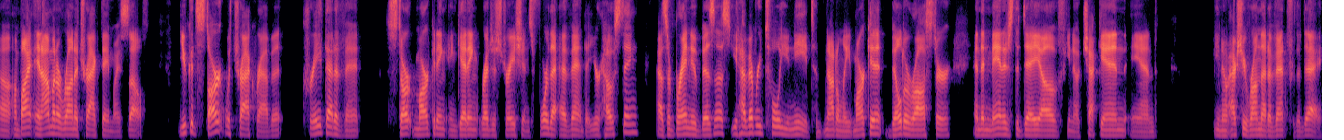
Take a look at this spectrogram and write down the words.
Uh, I'm buying and I'm gonna run a track day myself. You could start with Track Rabbit, create that event, start marketing and getting registrations for that event that you're hosting as a brand new business. You'd have every tool you need to not only market, build a roster, and then manage the day of, you know, check in and you know actually run that event for the day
